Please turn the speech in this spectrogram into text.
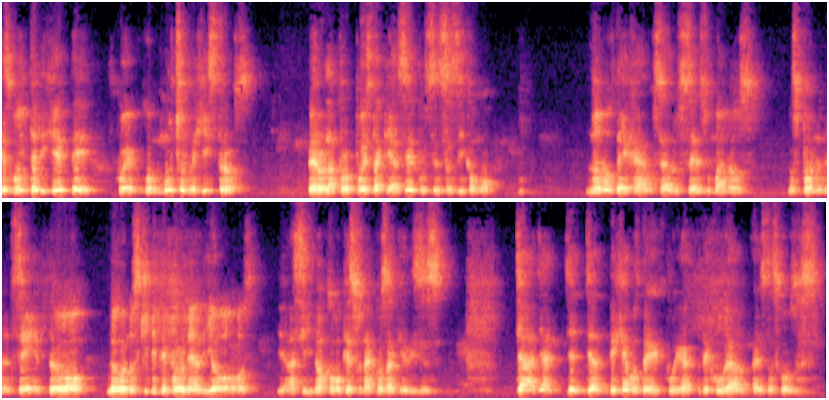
es muy inteligente. Juega con muchos registros. Pero la propuesta que hace, pues es así como. No nos deja. O sea, los seres humanos nos ponen en el centro, luego nos quita y pone a Dios. Y así, ¿no? Como que es una cosa que dices ya, ya, ya, ya dejemos de jugar, de jugar a estas cosas.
